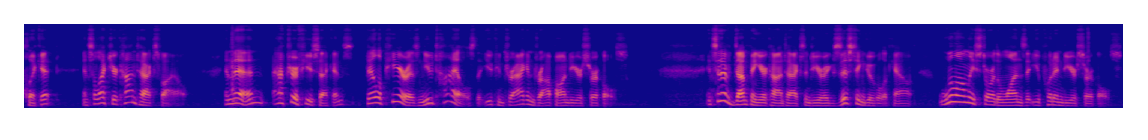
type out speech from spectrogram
Click it and select your contacts file. And then, after a few seconds, they'll appear as new tiles that you can drag and drop onto your circles. Instead of dumping your contacts into your existing Google account, we'll only store the ones that you put into your circles.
